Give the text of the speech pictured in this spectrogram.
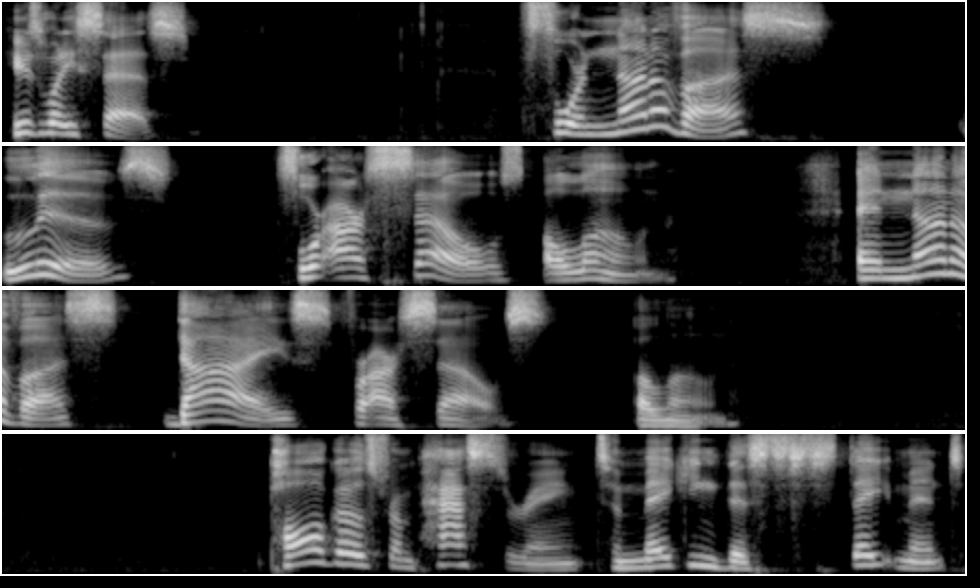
Here's what he says For none of us lives for ourselves alone, and none of us dies for ourselves alone. Paul goes from pastoring to making this statement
